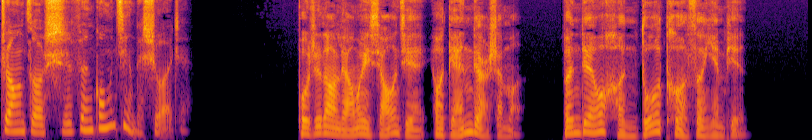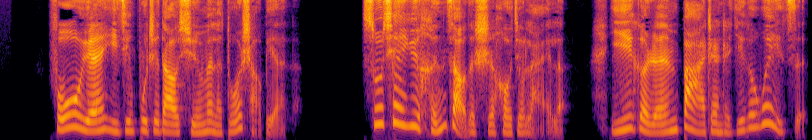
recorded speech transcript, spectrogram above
装作十分恭敬的说着。不知道两位小姐要点点什么？本店有很多特色饮品。服务员已经不知道询问了多少遍了。苏倩玉很早的时候就来了，一个人霸占着一个位子，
